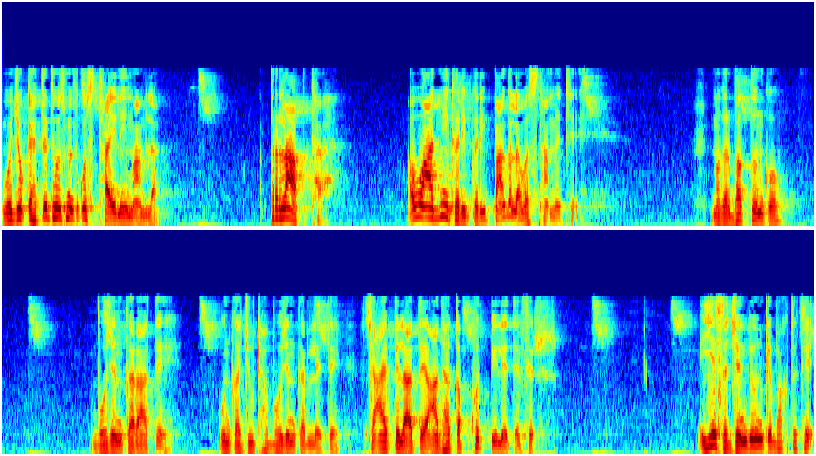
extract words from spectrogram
वो जो कहते थे, उसमें तो कुछ था ही नहीं मामला। प्रलाप था। और वो आदमी करीब करीब पागल अवस्था में थे। मगर भक्त उनको भोजन कराते, उनका जूठा भोजन कर लेते, चाय पिलाते, आधा कप खुद पी लेते, फिर। ये सज्जन भी उनके भक्त थे।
